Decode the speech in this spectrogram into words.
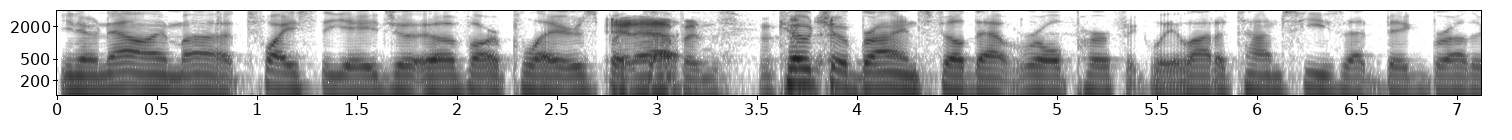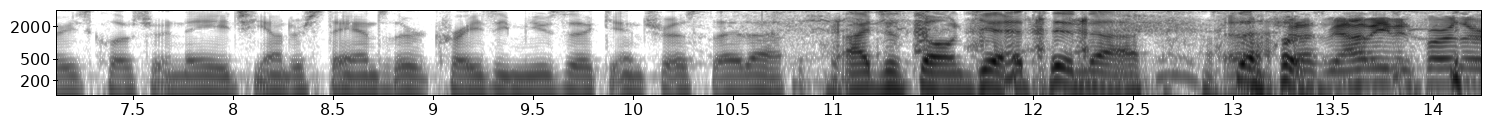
You know, now I'm uh, twice the age of, of our players. But It uh, happens. Coach O'Brien's filled that role perfectly. A lot of times he's that big brother. He's closer in age. He understands their crazy music interests that uh, I just don't get. And uh, so, Trust me, I'm even further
